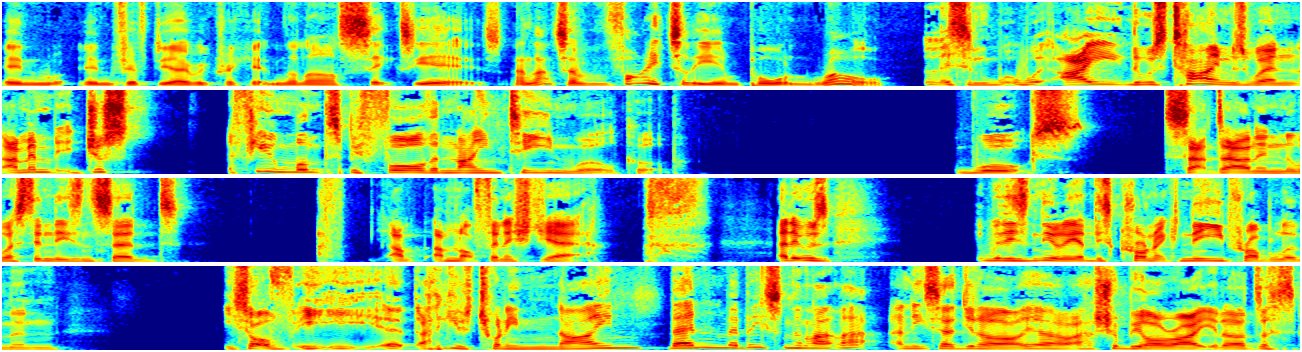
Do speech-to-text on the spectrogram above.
in in fifty over cricket in the last six years, and that's a vitally important role. listen, I there was times when I remember just a few months before the 19 World Cup, Woakes sat down in the West Indies and said, "I'm, I'm not finished yet," and it was with his know, he had this chronic knee problem and. He sort of, he, he, I think he was 29 then, maybe something like that. And he said, you know, yeah, I should be all right. You know, just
